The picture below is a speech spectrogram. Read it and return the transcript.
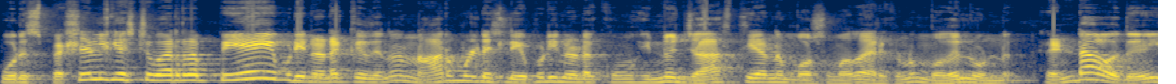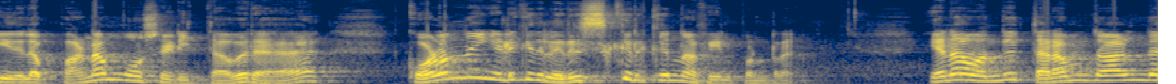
ஒரு ஸ்பெஷல் கெஸ்ட் வர்றப்பயே இப்படி நடக்குதுன்னா நார்மல் டேஸில் எப்படி நடக்கும்? இன்னும் ஜாஸ்தியான மோசமாக தான் இருக்கணும் முதல் ஒன்று ரெண்டாவது இதில் பண மோசடி தவிர குழந்தைங்களுக்கு இதில் ரிஸ்க் இருக்குதுன்னு நான் ஃபீல் பண்ணுறேன் ஏன்னா வந்து தரம் தாழ்ந்த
